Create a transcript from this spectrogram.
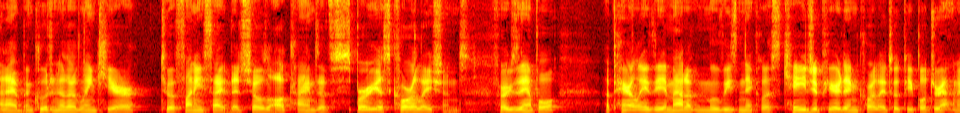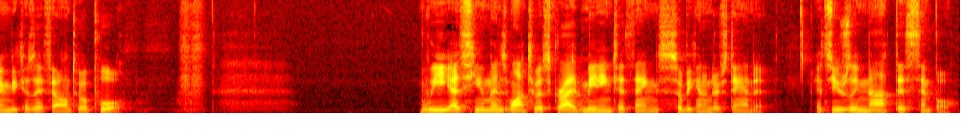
And I've included another link here to a funny site that shows all kinds of spurious correlations. For example, apparently the amount of movies Nicolas Cage appeared in correlates with people drowning because they fell into a pool. we as humans want to ascribe meaning to things so we can understand it. It's usually not this simple,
